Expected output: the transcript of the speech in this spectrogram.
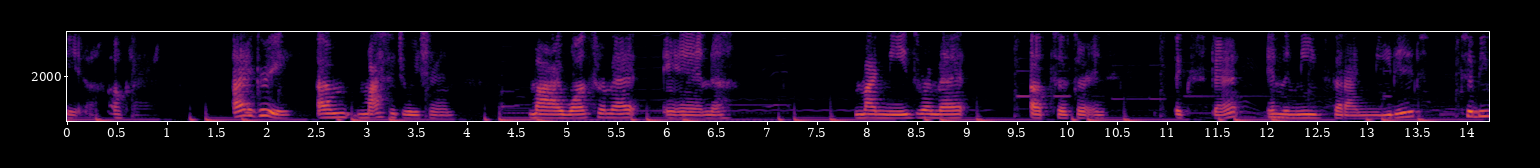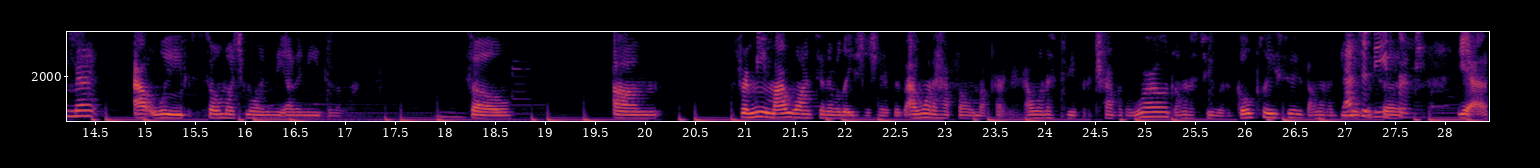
Yeah, okay. I agree. Um, my situation, my wants were met and my needs were met up to a certain extent, and the mm-hmm. needs that I needed to be met outweighed so much more than the other needs and the wants. Mm-hmm. So, um, for me, my wants in a relationship is I want to have fun with my partner. I want us to be able to travel the world. I want us to be able to go places. I want to be that's able a need to, for me. Yeah,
